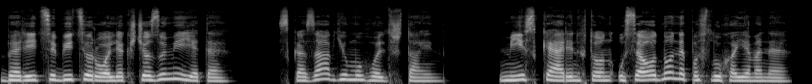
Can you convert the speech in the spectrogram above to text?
беріть собі цю роль, якщо зумієте, сказав йому Гольдштайн. Міс Керрінгтон усе одно не послухає мене.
